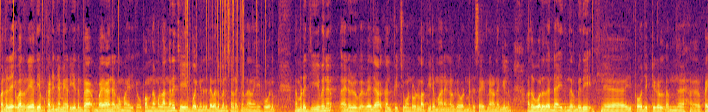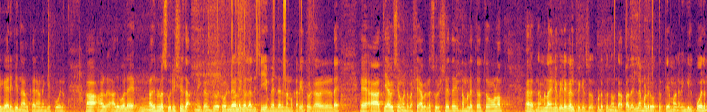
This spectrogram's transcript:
വളരെ വളരെയധികം കഠിനമേറിയതും ഭയാനകവുമായിരിക്കും. അപ്പം നമ്മൾ അങ്ങനെ ചെയ്യുമ്പോൾ ഇങ്ങനെ ഡെവലപ്മെന്റ്സ് നടക്കുന്നതാണെങ്കിൽ പോലും നമ്മുടെ ജീവന് അതിനൊരു വില കൽപ്പിച്ചുകൊണ്ടുള്ള തീരുമാനങ്ങൾ ഗവൺമെന്റ് സൈഡിലാണെങ്കിലും അതുപോലെ തന്നെ ഇത് നിർമ്മിതി ഈ പ്രോജക്റ്റുകൾ കൈകാര്യം ചെയ്യുന്ന ആൾക്കാരാണെങ്കിൽ പോലും അതുപോലെ അതിനുള്ള സുരക്ഷിത തൊഴിലാളികൾ അത് ചെയ്യുമ്പോൾ എന്തായാലും നമുക്കറിയാം തൊഴിലാളികളുടെ ഏഹ്, അത്യാവശ്യമുണ്ട് പക്ഷേ അവരുടെ സുരക്ഷിതയെ നമ്മൾ എത്രത്തോളം നമ്മൾ അതിനെ വില കൽപ്പിക്ക കൊടുക്കുന്നുണ്ട്. അപ്പോൾ അതെല്ലാം വളരെ കൃത്യമാണ്. എങ്കിൽ പോലും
